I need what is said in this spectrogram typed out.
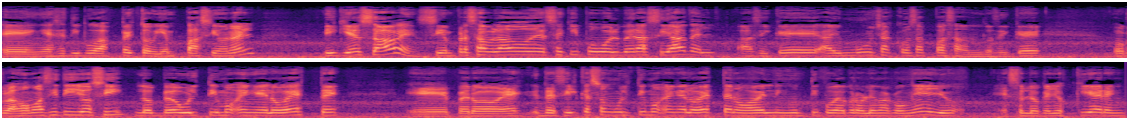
en ese tipo de aspecto, bien pasional. Y quién sabe, siempre se ha hablado de ese equipo volver a Seattle, así que hay muchas cosas pasando. Así que Oklahoma City yo sí los veo últimos en el oeste, eh, pero decir que son últimos en el oeste no va a haber ningún tipo de problema con ellos, eso es lo que ellos quieren.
